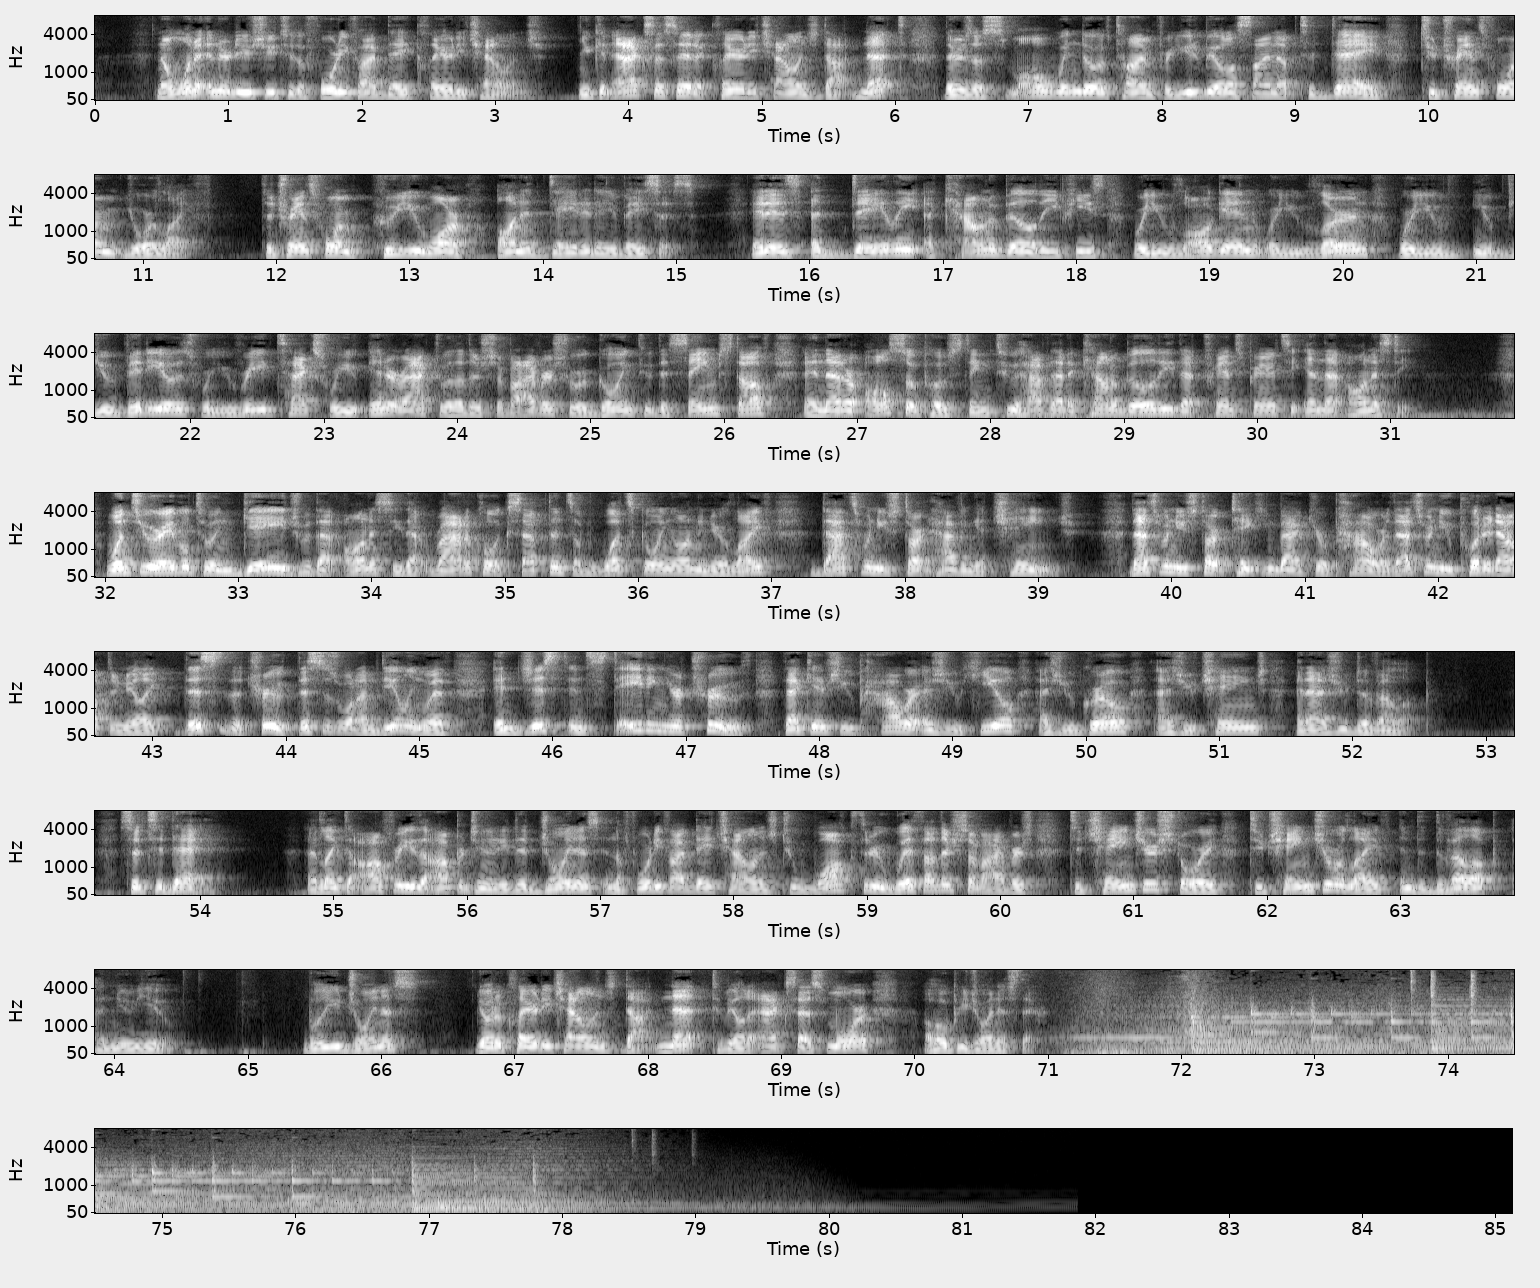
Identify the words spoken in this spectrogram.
Now, I want to introduce you to the 45 day Clarity Challenge. You can access it at claritychallenge.net. There's a small window of time for you to be able to sign up today to transform your life, to transform who you are on a day to day basis. It is a daily accountability piece where you log in, where you learn, where you, you view videos, where you read text, where you interact with other survivors who are going through the same stuff and that are also posting to have that accountability, that transparency, and that honesty. Once you are able to engage with that honesty, that radical acceptance of what's going on in your life, that's when you start having a change. That's when you start taking back your power. That's when you put it out there and you're like, this is the truth. This is what I'm dealing with. And just in stating your truth, that gives you power as you heal, as you grow, as you change, and as you develop. So today, I'd like to offer you the opportunity to join us in the 45 day challenge to walk through with other survivors to change your story, to change your life, and to develop a new you. Will you join us? Go to claritychallenge.net to be able to access more. I hope you join us there.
